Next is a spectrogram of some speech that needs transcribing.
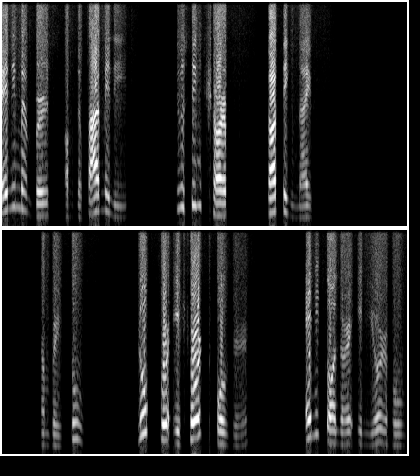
any members of the family using sharp cutting knife. Number 2. Look for a short folder, any color in your home.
